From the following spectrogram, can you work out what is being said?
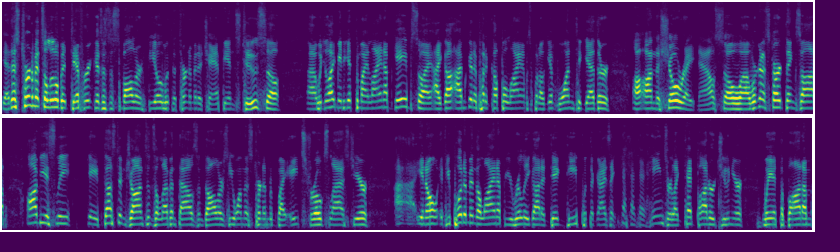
Yeah, this tournament's a little bit different because it's a smaller field with the Tournament of Champions too. So, uh, would you like me to get to my lineup, Gabe? So I, I got. I'm going to put a couple lineups, but I'll give one together uh, on the show right now. So uh, we're going to start things off. Obviously, Gabe Dustin Johnson's eleven thousand dollars. He won this tournament by eight strokes last year. Uh, you know, if you put him in the lineup, you really got to dig deep with the guys like Haynes or like Ted Potter Jr. way at the bottom.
